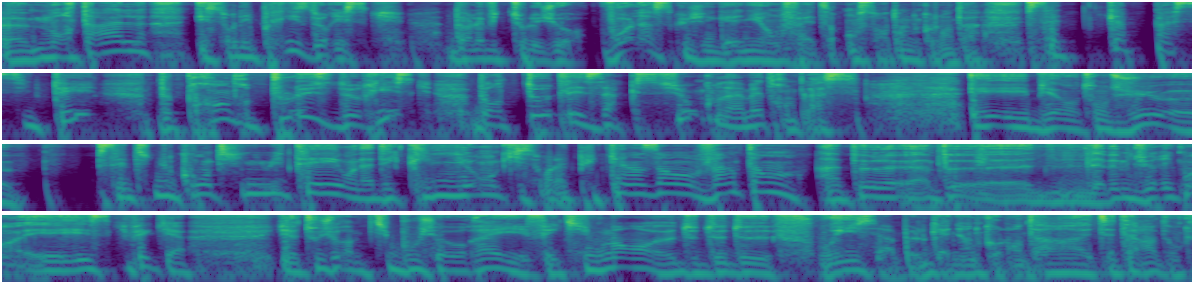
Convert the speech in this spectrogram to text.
euh, mentale et sur les prises de risques dans la vie de tous les jours. Voilà ce que j'ai gagné en fait en sortant de Colanta, cette capacité de prendre plus de risques dans toutes les actions qu'on a à mettre en place. Et, bien entendu, c'est une continuité. On a des clients qui sont là depuis 15 ans, 20 ans, un peu, un peu euh, de la même durée que moi. Et, ce qui fait qu'il y, a toujours un petit bouche à oreille, effectivement, euh, de, de, de oui, c'est un peu le gagnant de Colanta, etc. Donc,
